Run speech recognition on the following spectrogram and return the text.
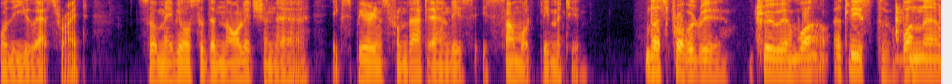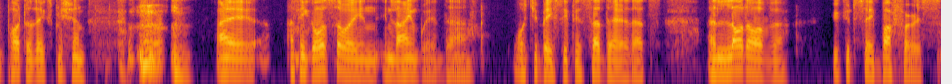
or the US, right? So maybe also the knowledge and the experience from that end is, is somewhat limited. That's probably true, and one, at least one uh, part of the explanation. I I think also in in line with uh, what you basically said there, that a lot of uh, you could say buffers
